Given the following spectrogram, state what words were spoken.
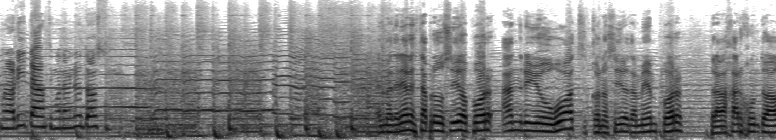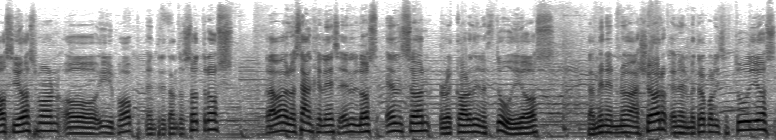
una horita, 50 minutos. El material está producido por Andrew Watt, conocido también por trabajar junto a Ozzy Osbourne o Iggy Pop, entre tantos otros. Grabado en Los Ángeles en los Enson Recording Studios. También en Nueva York, en el Metropolis Studios,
